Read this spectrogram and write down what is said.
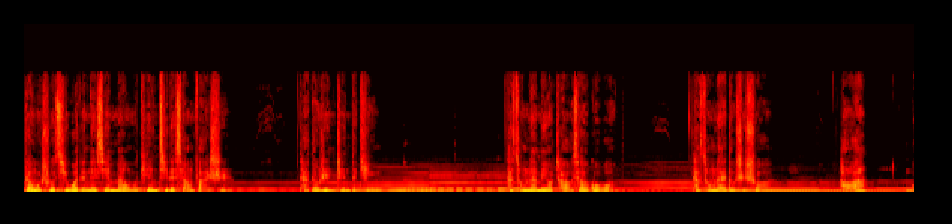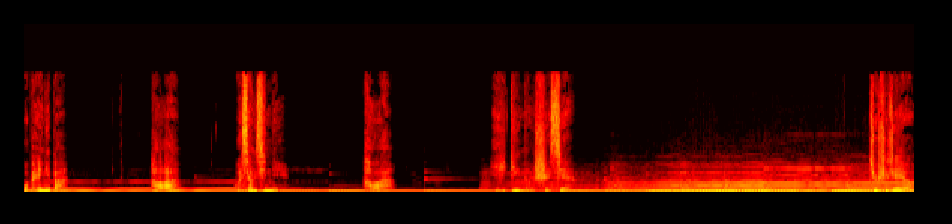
当我说起我的那些漫无天际的想法时，他都认真的听。他从来没有嘲笑过我，他从来都是说：“好啊，我陪你吧。好啊，我相信你。好啊，一定能实现。”就是这样，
